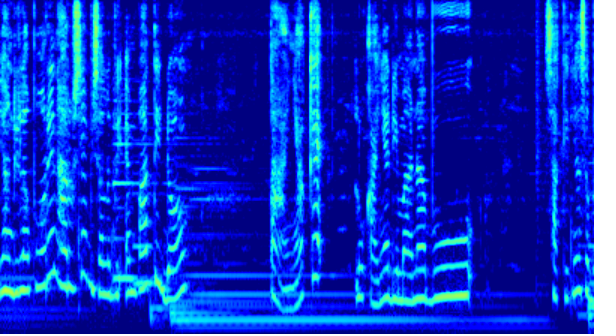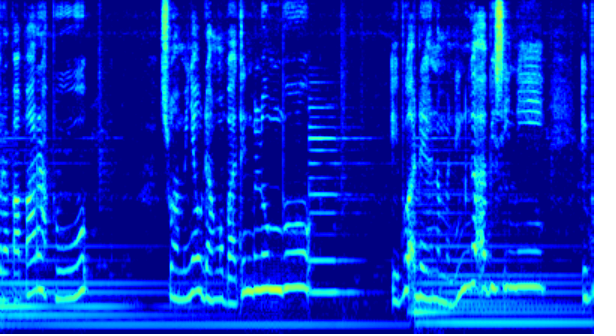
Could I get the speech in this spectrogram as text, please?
Yang dilaporin harusnya bisa lebih empati dong. Tanya kek lukanya di mana bu? Sakitnya seberapa parah bu Suaminya udah ngobatin belum bu? Ibu ada yang nemenin gak abis ini? Ibu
